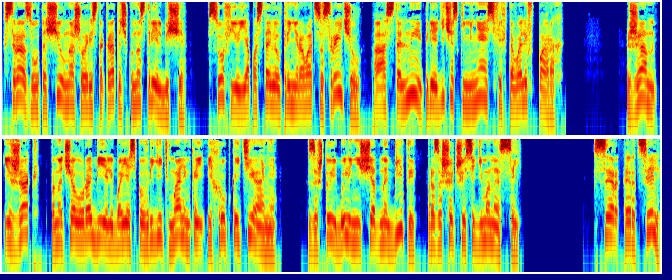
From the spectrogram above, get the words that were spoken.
сразу утащил нашу аристократочку на стрельбище. Софью я поставил тренироваться с Рэйчел, а остальные, периодически меняясь, фехтовали в парах. Жан и Жак поначалу робели, боясь повредить маленькой и хрупкой Тиане, за что и были нещадно биты разошедшейся демонессой. Сэр Эрцель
